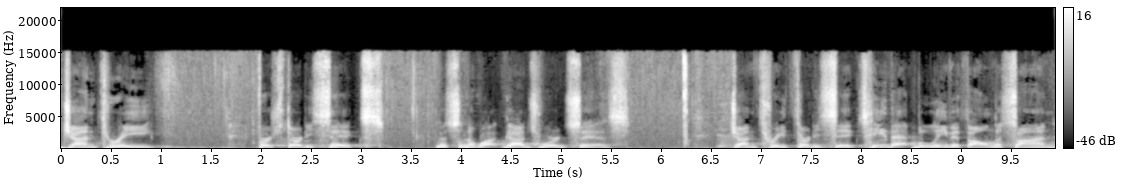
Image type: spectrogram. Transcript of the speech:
John 3 verse 36, listen to what God's word says. John 3:36 He that believeth on the Son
